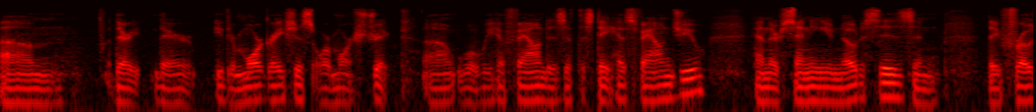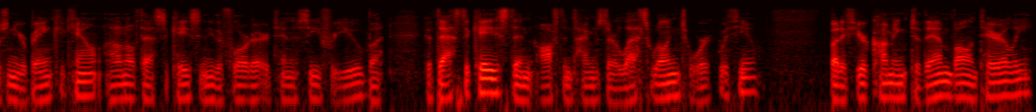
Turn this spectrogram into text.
um, they're they're either more gracious or more strict. Uh, what we have found is if the state has found you, and they're sending you notices and they've frozen your bank account. I don't know if that's the case in either Florida or Tennessee for you, but if that's the case, then oftentimes they're less willing to work with you. But if you're coming to them voluntarily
